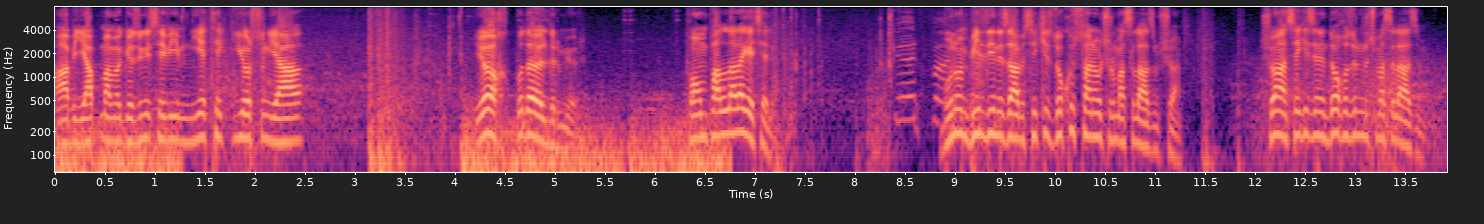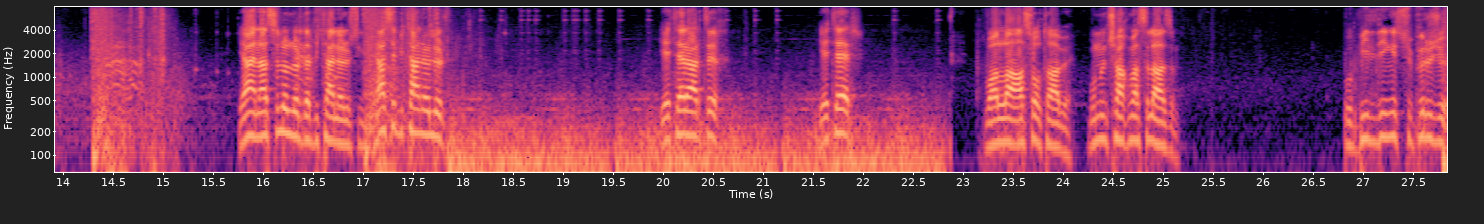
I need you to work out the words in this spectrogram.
Abi yapmama gözünü seveyim. Niye tek yiyorsun ya? Yok bu da öldürmüyor. Pompalılara geçelim. Bunun bildiğiniz abi 8-9 tane uçurması lazım şu an. Şu an 8'inin 9'unun uçması lazım. Ya nasıl olur da bir tane ölürsün? Nasıl bir tane ölür? Yeter artık. Yeter. Vallahi assault abi. Bunun çakması lazım. Bu bildiğiniz süpürücü.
